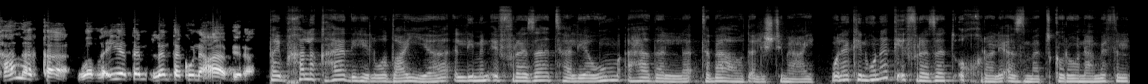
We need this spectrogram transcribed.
خلق وضعية لن تكون عابرة. طيب خلق هذه الوضعية اللي من إفرازاتها اليوم هذا التباعد الاجتماعي. ولكن هناك إفرازات أخرى لأزمة كورونا مثل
